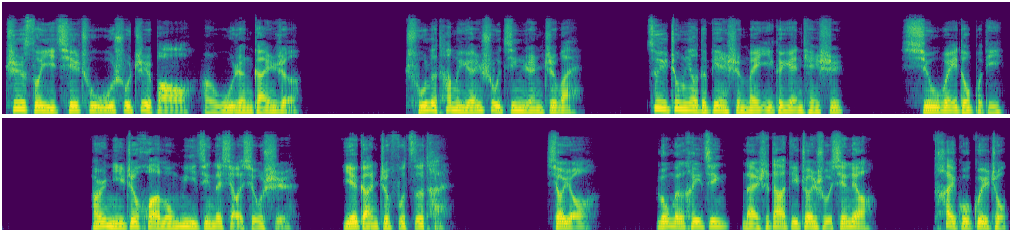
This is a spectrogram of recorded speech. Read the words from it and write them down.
之所以切出无数至宝而无人敢惹，除了他们元术惊人之外，最重要的便是每一个元天师修为都不低。而你这化龙秘境的小修士，也敢这副姿态，小友。龙门黑金乃是大帝专属仙料，太过贵重，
